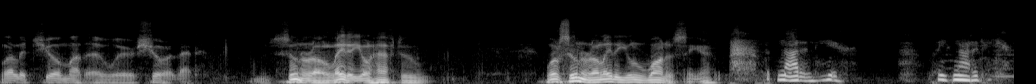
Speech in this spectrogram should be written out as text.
Well, it's your mother. We're sure of that. Sooner or later, you'll have to. Well, sooner or later, you'll want to see her. But not in here. Please, not in here.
